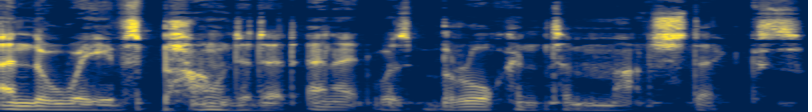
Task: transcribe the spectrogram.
and the waves pounded it, and it was broken to matchsticks.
